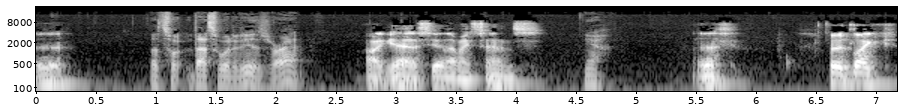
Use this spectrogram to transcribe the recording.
Ugh. That's what that's what it is, right? I guess. Yeah, that makes sense. Yeah. Ugh. But like,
